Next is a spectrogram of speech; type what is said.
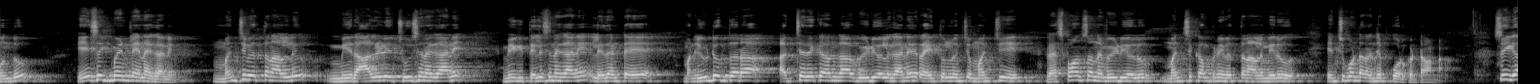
ముందు ఏ సెగ్మెంట్లైనా కానీ మంచి విత్తనాలు మీరు ఆల్రెడీ చూసినా కానీ మీకు తెలిసిన కానీ లేదంటే మన యూట్యూబ్ ద్వారా అత్యధికంగా వీడియోలు కానీ రైతుల నుంచి మంచి రెస్పాన్స్ ఉన్న వీడియోలు మంచి కంపెనీ విత్తనాలు మీరు ఎంచుకుంటారని చెప్పి కోరుకుంటా ఉన్నా. సో ఇక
